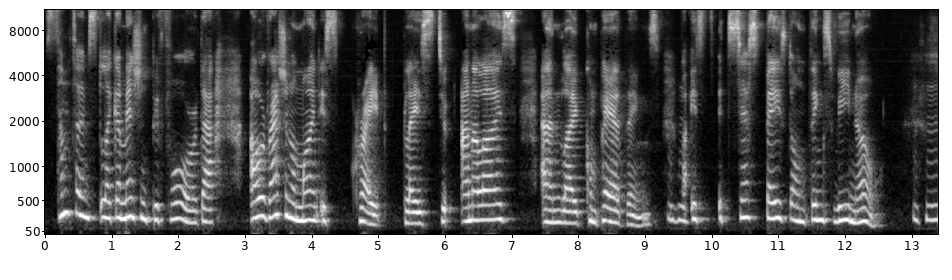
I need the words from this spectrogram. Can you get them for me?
sometimes, like I mentioned before, that our rational mind is great place to analyze and like compare things. Mm-hmm. But it's it's just based on things we know. Mm-hmm.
